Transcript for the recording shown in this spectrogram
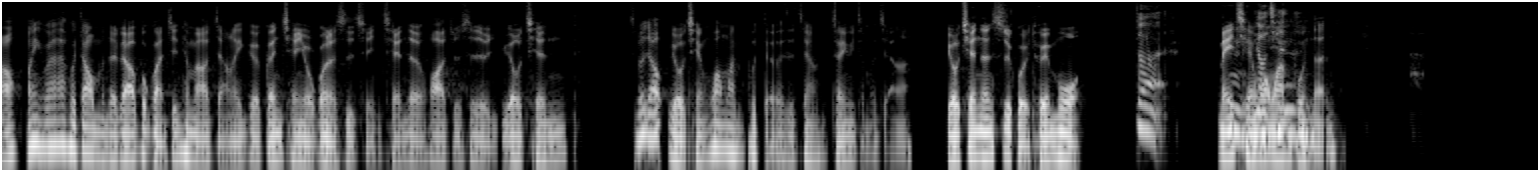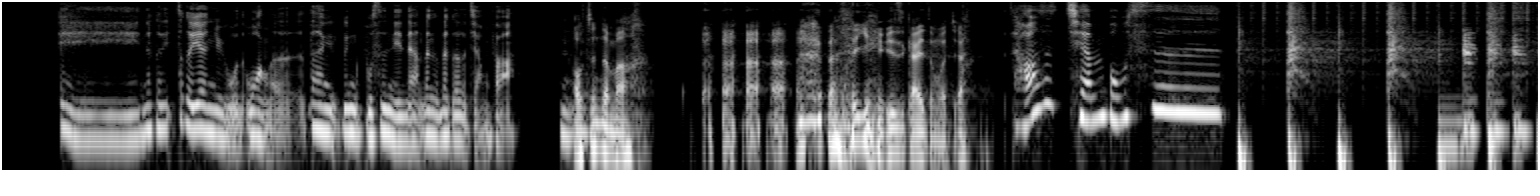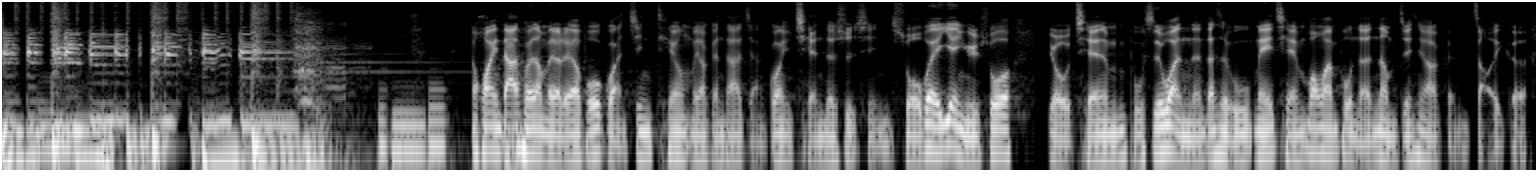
好，欢迎回来回到我们的聊不管。今天我们要讲了一个跟钱有关的事情。钱的话，就是有钱，什么叫有钱万万不得？是这样，成语怎么讲啊？有钱能使鬼推磨。对，没钱万万不能。诶、嗯欸，那个这个谚语我忘了，但并不是你俩那个那个讲法。嗯、哦，真的吗？那这谚语是该怎么讲？好像是钱不是。欢迎大家回到我们的聊聊博物馆。今天我们要跟大家讲关于钱的事情。所谓谚语说“有钱不是万能”，但是无没钱万万不能。那我们今天要跟找一个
